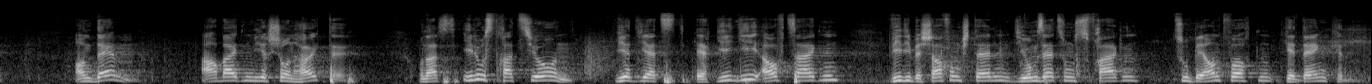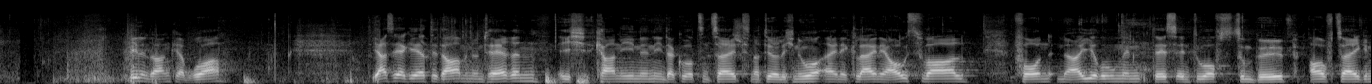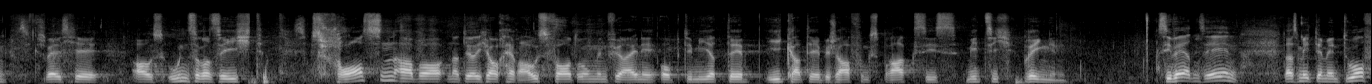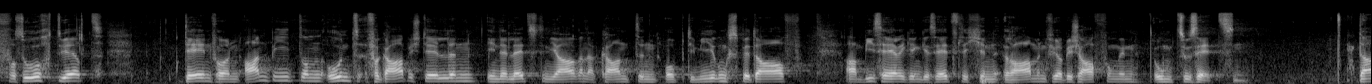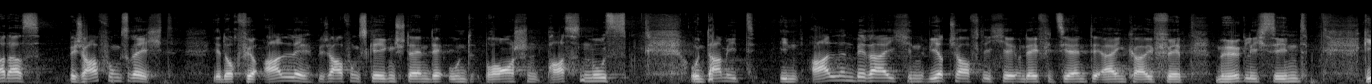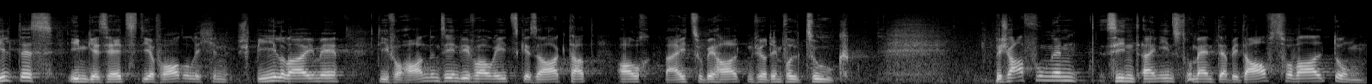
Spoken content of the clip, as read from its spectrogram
An dem arbeiten wir schon heute. Und als Illustration wird jetzt Ergigi aufzeigen, wie die Beschaffungsstellen die Umsetzungsfragen zu beantworten gedenken. Vielen Dank, Herr Broa. Ja, sehr geehrte Damen und Herren, ich kann Ihnen in der kurzen Zeit natürlich nur eine kleine Auswahl von Neuerungen des Entwurfs zum BÖB aufzeigen, welche aus unserer Sicht Chancen, aber natürlich auch Herausforderungen für eine optimierte IKT-Beschaffungspraxis mit sich bringen. Sie werden sehen, dass mit dem Entwurf versucht wird, den von Anbietern und Vergabestellen in den letzten Jahren erkannten Optimierungsbedarf am bisherigen gesetzlichen Rahmen für Beschaffungen umzusetzen. Da das Beschaffungsrecht jedoch für alle Beschaffungsgegenstände und Branchen passen muss und damit in allen Bereichen wirtschaftliche und effiziente Einkäufe möglich sind, gilt es im Gesetz die erforderlichen Spielräume, die vorhanden sind, wie Frau Ritz gesagt hat, auch beizubehalten für den Vollzug. Beschaffungen sind ein Instrument der Bedarfsverwaltung,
